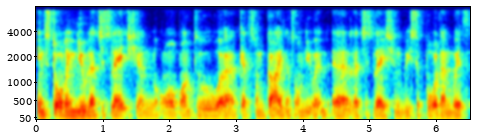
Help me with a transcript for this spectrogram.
installing new legislation or want to uh, get some guidance on new uh, legislation we support them with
